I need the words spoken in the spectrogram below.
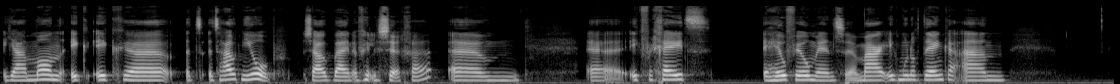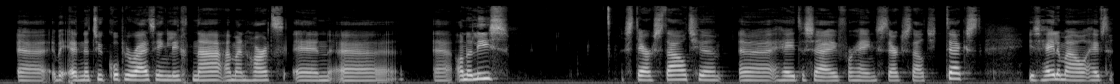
ja, man, ik, ik, uh, het, het houdt niet op, zou ik bijna willen zeggen. Uh, ik vergeet heel veel mensen, maar ik moet nog denken aan. natuurlijk, copywriting ligt na aan mijn hart. En Annelies Sterk Staaltje uh, heette zij voorheen. Sterk Staaltje Tekst is helemaal, heeft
